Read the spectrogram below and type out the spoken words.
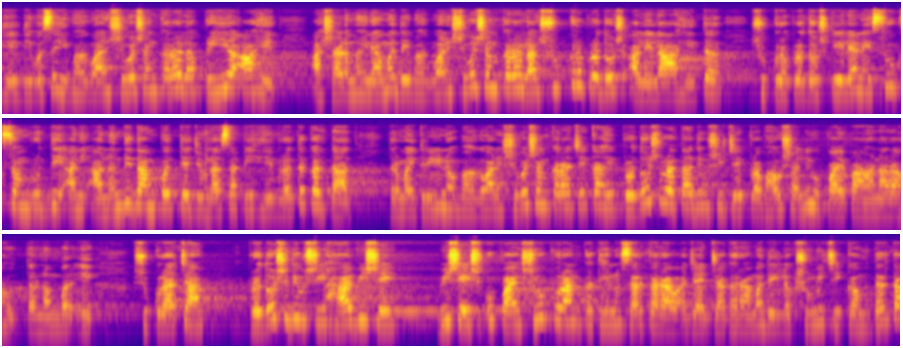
हे दिवसही भगवान शिवशंकराला प्रिय आहेत. आषाढ महिन्यामध्ये भगवान शिवशंकराला शुक्र प्रदोष आलेला आहे. तर शुक्र प्रदोष केल्याने सुख समृद्धी आणि आनंदी दाम्पत्य जीवनासाठी हे व्रत करतात. तर मैत्रिणीनं भगवान शिवशंकराचे काही प्रदोष व्रता दिवशीचे प्रभावशाली उपाय पाहणार आहोत. तर नंबर एक शुक्राच्या प्रदोष दिवशी हा विषय विशेष उपाय शिवपुराण कथेनुसार करावा. ज्यांच्या घरामध्ये लक्ष्मीची कमतरता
